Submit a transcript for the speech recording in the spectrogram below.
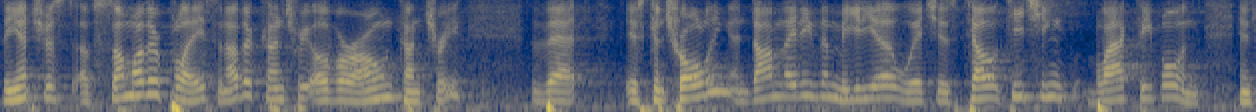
the interest of some other place, another country, over our own country, that is controlling and dominating the media, which is tell, teaching black people and, and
